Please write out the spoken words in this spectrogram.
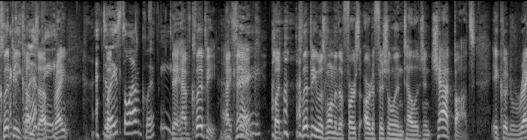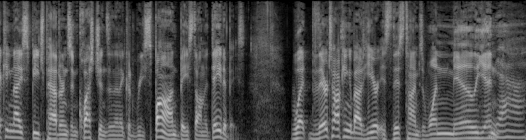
Clippy comes up, right? Do But- they still have Clippy? they have Clippy, I think. But Clippy was one of the first artificial intelligent chatbots. It could recognize speech patterns and questions, and then it could respond based on the database. What they're talking about here is this times 1 million. yeah.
